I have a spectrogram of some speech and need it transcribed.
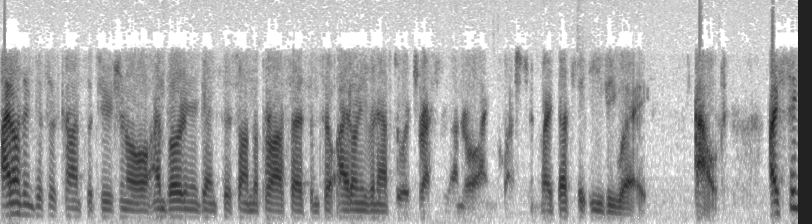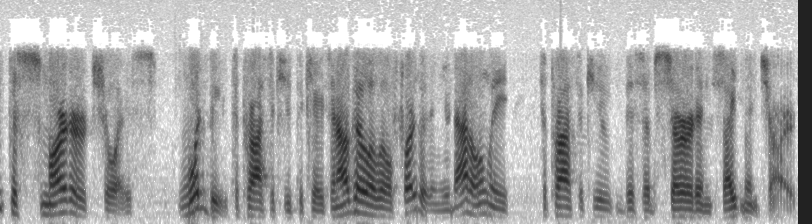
I don't think this is constitutional. I'm voting against this on the process, and so I don't even have to address the underlying question, right? That's the easy way out. I think the smarter choice would be to prosecute the case. And I'll go a little further than you, not only to prosecute this absurd incitement charge,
